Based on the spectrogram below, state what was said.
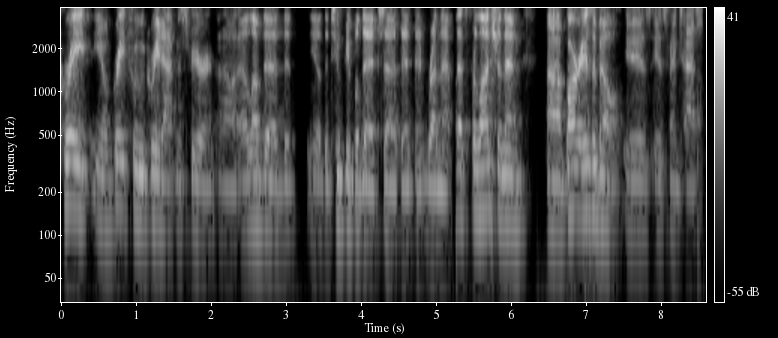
great, you know, great food, great atmosphere. Uh, I love the, the, you know the two people that uh, that that run that. That's for lunch, and then uh, Bar Isabel is is fantastic.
